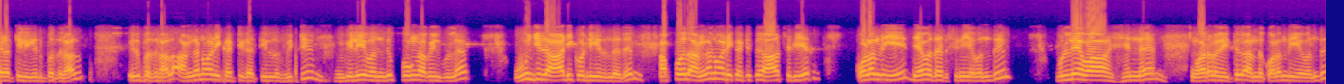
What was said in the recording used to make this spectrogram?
இடத்தில் இருப்பதனால் இருப்பதனால் அங்கன்வாடி கட்டிடத்தில் விட்டு வெளியே வந்து பூங்காவில் உள்ள ஊஞ்சில் ஆடிக்கொண்டு இருந்தது. அப்போது அங்கன்வாடி கட்டிட ஆசிரியர் குழந்தையை தேவதர்ஷினியை வந்து உள்ளே வா என்ன வரவழைத்து அந்த குழந்தையை வந்து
